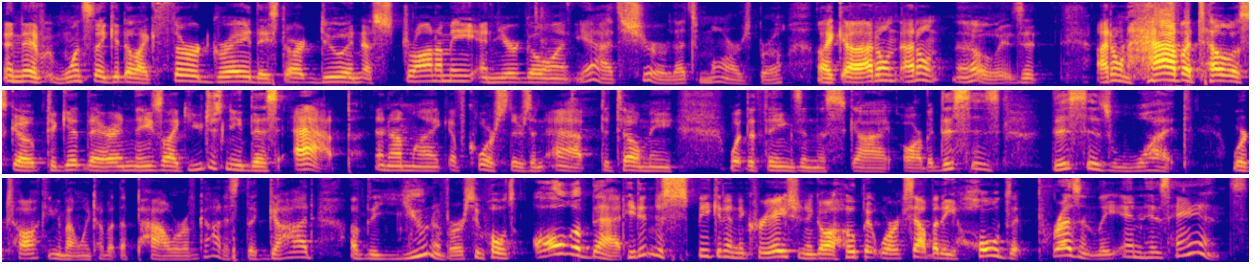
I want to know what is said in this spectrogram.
and if, once they get to like third grade, they start doing astronomy and you're going, yeah, sure, that's Mars, bro. Like, uh, I don't, I don't know. Is it, I don't have a telescope to get there. And he's like, you just need this app. And I'm like, of course, there's an app to tell me what the things in the sky are. But this is, this is what we're talking about when we talk about the power of God. It's the God of the universe who holds all of that. He didn't just speak it into creation and go, I hope it works out, but he holds it presently in his hands.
